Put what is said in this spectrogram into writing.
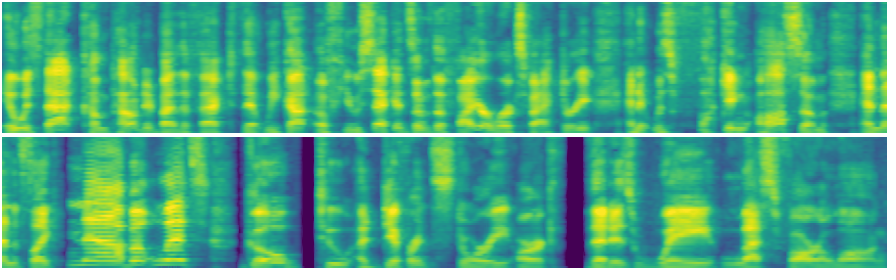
It was that compounded by the fact that we got a few seconds of the fireworks factory and it was fucking awesome. And then it's like, nah, but let's go to a different story arc that is way less far along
